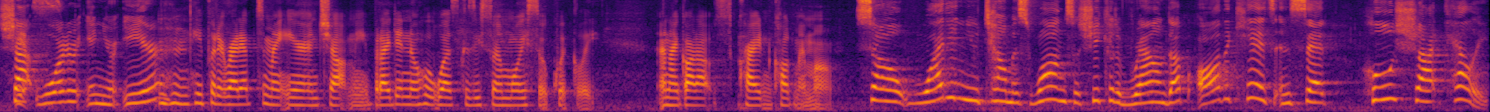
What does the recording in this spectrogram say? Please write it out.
shot Yes. water in your ear? Mhm, He put it right up to my ear and shot me, but I didn't know who it was because he swam away so quickly. And I got out, cried, and called my mom. So why didn't you tell Miss Wong so she could have round up all the kids and said, who shot Kelly?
